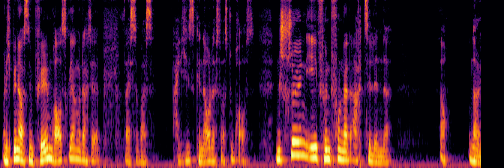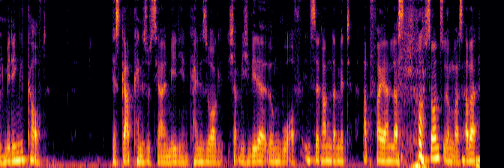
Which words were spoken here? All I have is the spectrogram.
Und ich bin aus dem Film rausgegangen und dachte, pff, weißt du was, eigentlich ist genau das, was du brauchst. Einen schönen E500 8-Zylinder. Ja, und dann habe ich mir den gekauft. Es gab keine sozialen Medien, keine Sorge. Ich habe mich weder irgendwo auf Instagram damit abfeiern lassen noch sonst irgendwas. Aber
